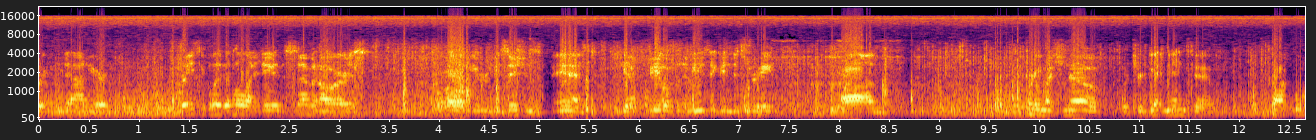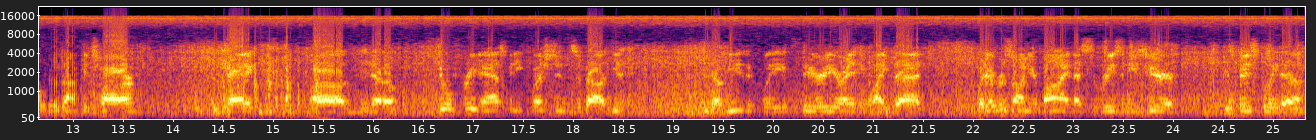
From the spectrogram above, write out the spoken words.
to come down here. Basically, the whole idea of the seminar is for all of your musicians and bands to get a feel for the music industry, um, pretty much know what you're getting into. Talk a little bit about guitar, okay? Um, you know, feel free to ask any questions about, you know, you know, musically, theory, or anything like that. Whatever's on your mind, that's the reason he's here, is basically to,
